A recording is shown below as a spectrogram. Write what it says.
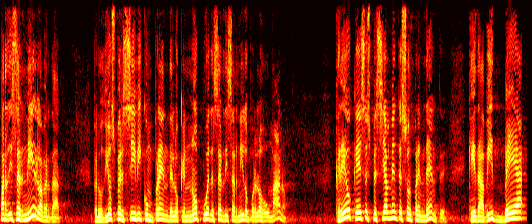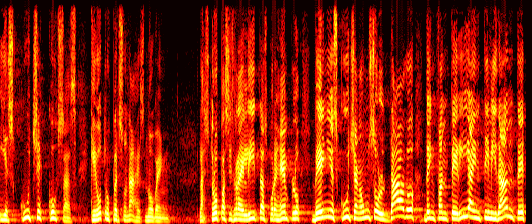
para discernir la verdad. Pero Dios percibe y comprende lo que no puede ser discernido por el ojo humano. Creo que es especialmente sorprendente que David vea y escuche cosas que otros personajes no ven. Las tropas israelitas, por ejemplo, ven y escuchan a un soldado de infantería intimidante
